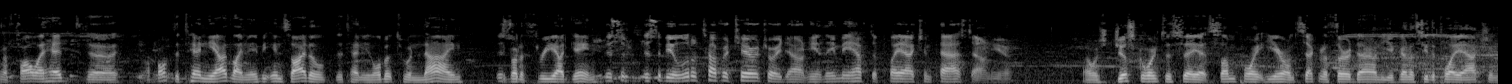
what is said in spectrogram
Going to fall ahead uh, about the 10 yard line, maybe inside of the 10, a little bit to a 9. It's about a 3 yard gain. This would, this would be a little tougher territory down here. They may have to play action pass down here. I was just going to say at some point here on second or third down, you're going to see the play action.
